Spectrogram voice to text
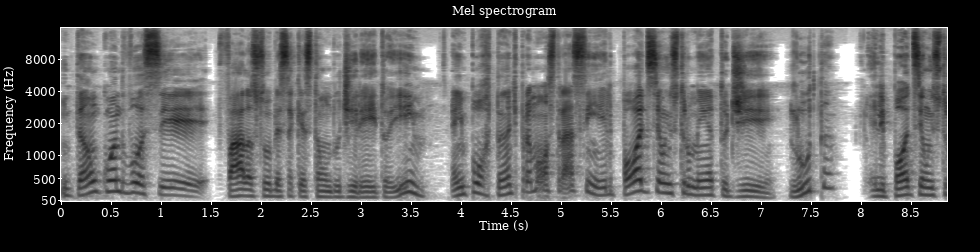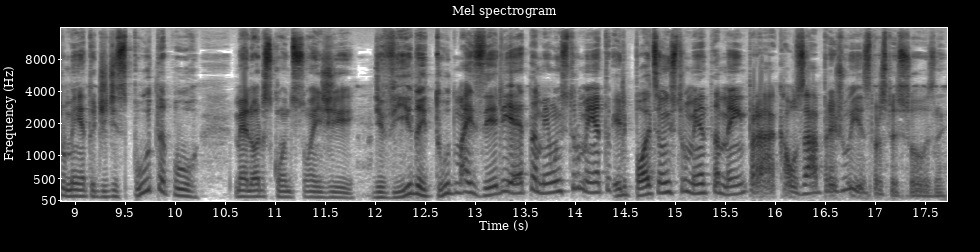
Então, quando você fala sobre essa questão do direito aí, é importante para mostrar assim, ele pode ser um instrumento de luta, ele pode ser um instrumento de disputa por melhores condições de, de vida e tudo, mas ele é também um instrumento. Ele pode ser um instrumento também para causar prejuízo para as pessoas, né?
